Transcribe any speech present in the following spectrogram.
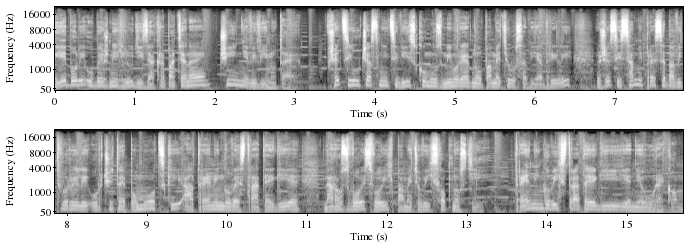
Tie boli u bežných ľudí zakrpatené či nevyvinuté. Všetci účastníci výskumu s mimoriadnou pamäťou sa vyjadrili, že si sami pre seba vytvorili určité pomôcky a tréningové stratégie na rozvoj svojich pamäťových schopností. Tréningových stratégií je neúrekom.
